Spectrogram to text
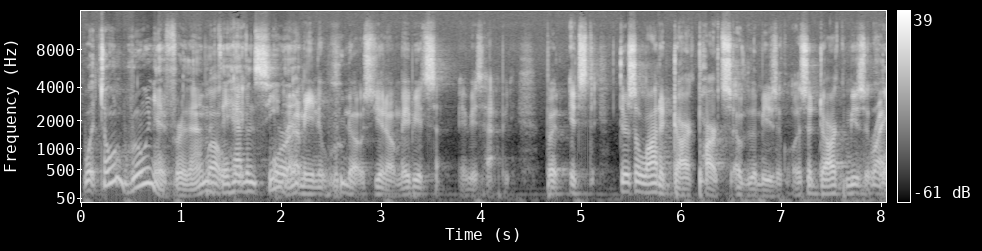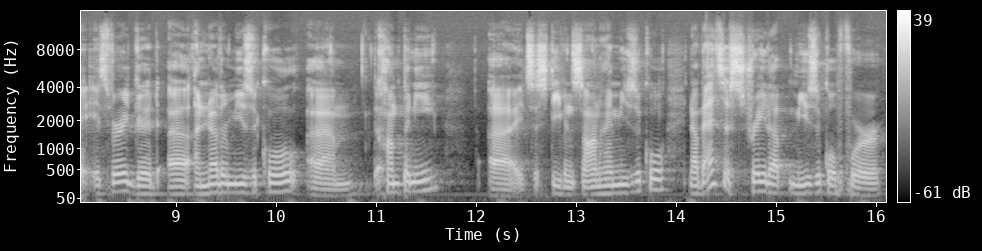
What? Don't ruin it for them if they it- haven't seen or, it. I mean, who knows? You know, maybe it's maybe it's happy, but it's there's a lot of dark parts of the musical. It's a dark musical. right. It's very good. Uh, another musical, um, Company. Uh, it's a Stephen Sondheim musical. Now that's a straight up musical for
